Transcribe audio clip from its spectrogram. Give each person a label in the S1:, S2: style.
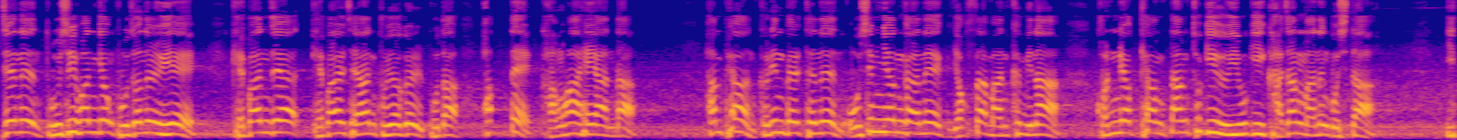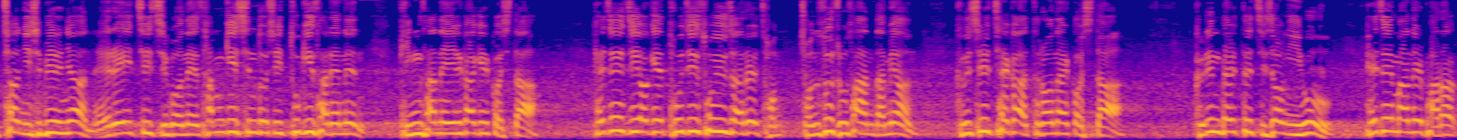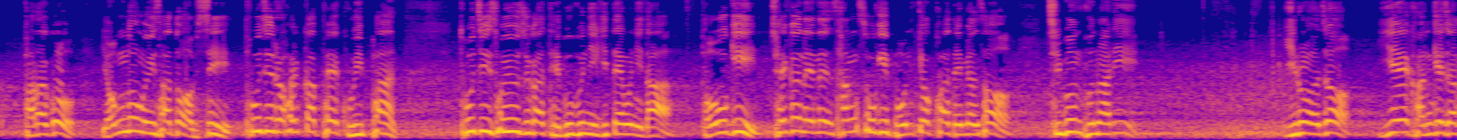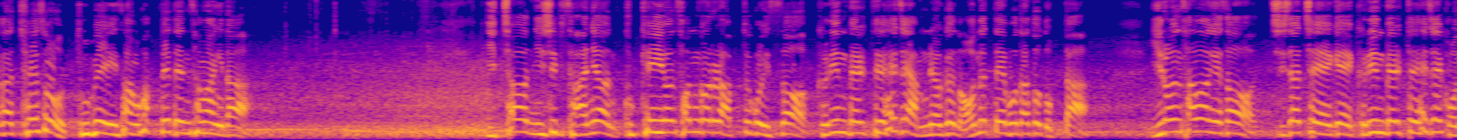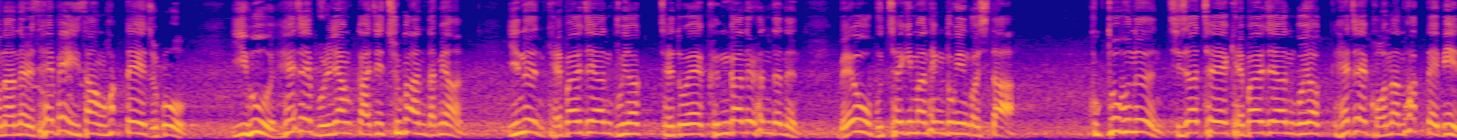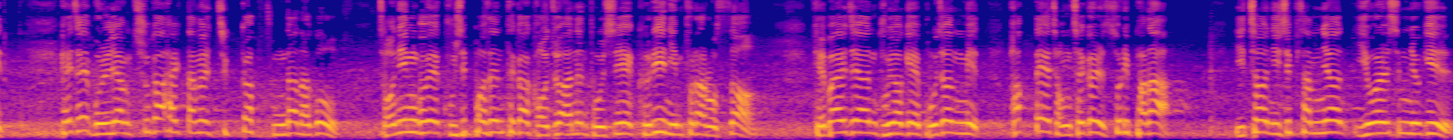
S1: 이제는 도시 환경 보전을 위해 개발 제한, 구역을 보다 확대, 강화해야 한다. 한편 그린벨트는 50년간의 역사만큼이나 권력형 땅 투기 의혹이 가장 많은 곳이다. 2021년 LH 직원의 3기 신도시 투기 사례는 빙산의 일각일 것이다. 해제 지역의 토지 소유자를 전, 전수조사한다면 그 실체가 드러날 것이다. 그린벨트 지정 이후 해제만을 바라, 바라고 영농 의사도 없이 토지를 헐값에 구입한 토지 소유주가 대부분이기 때문이다. 더욱이 최근에는 상속이 본격화되면서 지분 분할이 이루어져 이해 관계자가 최소 두배 이상 확대된 상황이다. 2024년 국회의원 선거를 앞두고 있어 그린벨트 해제 압력은 어느 때보다도 높다. 이런 상황에서 지자체에게 그린벨트 해제 권한을 3배 이상 확대해주고 이후 해제 물량까지 추가한다면 이는 개발 제한 구역 제도의 근간을 흔드는 매우 무책임한 행동인 것이다. 국토부는 지자체의 개발 제한 구역 해제 권한 확대 및 해제 물량 추가 할당을 즉각 중단하고 전 인구의 90%가 거주하는 도시의 그린 인프라로서 개발 제한 구역의 보전 및 확대 정책을 수립하라. 2023년 2월 16일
